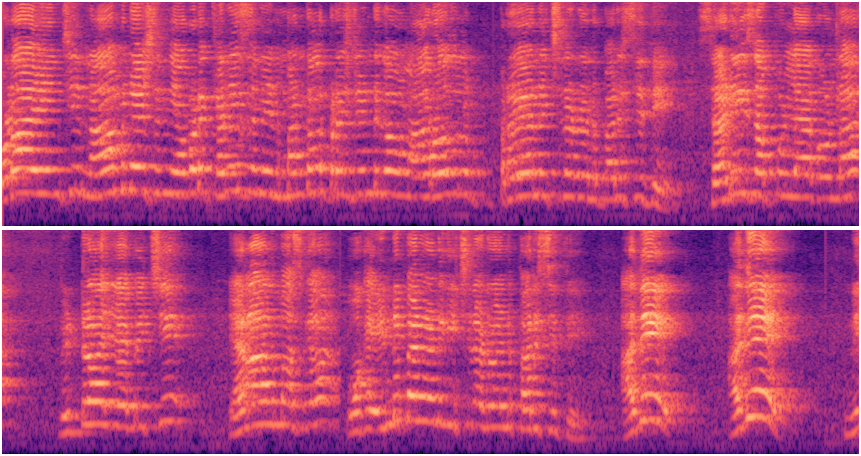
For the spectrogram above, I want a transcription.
ఉడాయించి నామినేషన్ ఎవడ కనీసం నేను మండల ప్రెసిడెంట్గా ఆ రోజులు ప్రయాణించినటువంటి పరిస్థితి. స్టడీస్ అప్పుడు లేకుండా విత్డ్రా చేపించి ఎనానమస్గా ఒక ఇండిపెండెంట్ ఇచ్చినటువంటి పరిస్థితి. అది అది నీ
